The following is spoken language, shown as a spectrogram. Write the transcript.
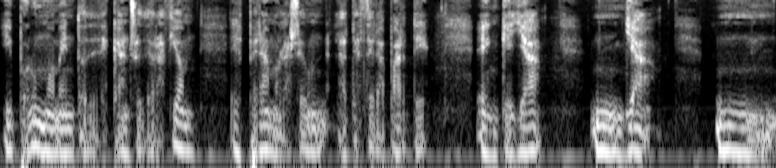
y por un momento de descanso y de oración esperamos la segunda, la tercera parte en que ya, ya mm,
